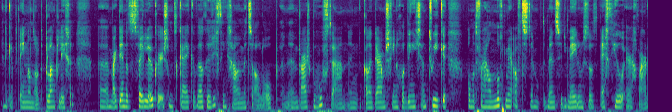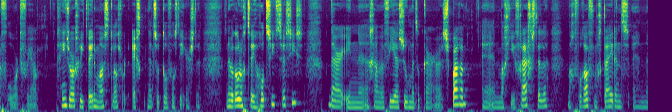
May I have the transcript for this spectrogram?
En ik heb het een en ander op de plank liggen. Uh, maar ik denk dat het veel leuker is om te kijken welke richting gaan we met z'n allen op. En, en, waar is behoefte aan? En kan ik daar misschien nog wat dingetjes aan tweaken om het verhaal nog meer af te stemmen op de mensen die meedoen, zodat het echt heel erg waardevol wordt voor jou. Geen zorgen, die tweede masterclass wordt echt net zo tof als de eerste. Dan heb ik ook nog twee hot seat sessies. Daarin uh, gaan we via Zoom met elkaar sparren. En mag je je vragen stellen. Mag vooraf, mag tijdens. En uh,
